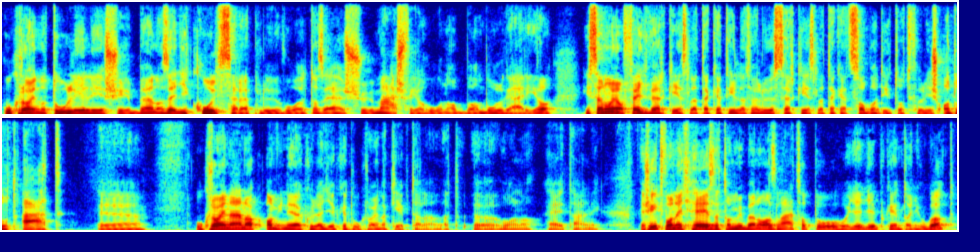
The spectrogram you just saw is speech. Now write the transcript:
Ukrajna túlélésében az egyik kult szereplő volt az első másfél hónapban Bulgária, hiszen olyan fegyverkészleteket, illetve lőszerkészleteket szabadított föl és adott át Ukrajnának, ami nélkül egyébként Ukrajna képtelen lett volna helytállni. És itt van egy helyzet, amiben az látható, hogy egyébként a nyugat,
